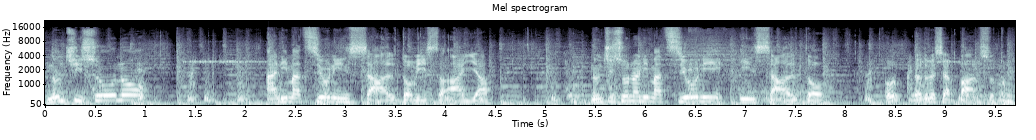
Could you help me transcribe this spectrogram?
non ci sono animazioni in salto, ho visto. Aia. Non ci sono animazioni in salto. Oh, da dove sei apparso tu?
